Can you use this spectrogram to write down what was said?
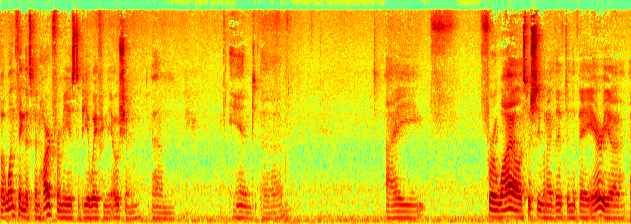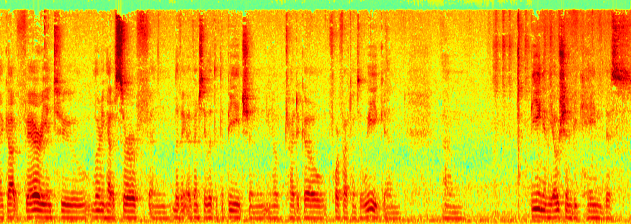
But one thing that's been hard for me is to be away from the ocean. Um, and uh, I, for a while, especially when I lived in the Bay Area, I got very into learning how to surf and living. Eventually, lived at the beach and you know tried to go four or five times a week. And um, being in the ocean became this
